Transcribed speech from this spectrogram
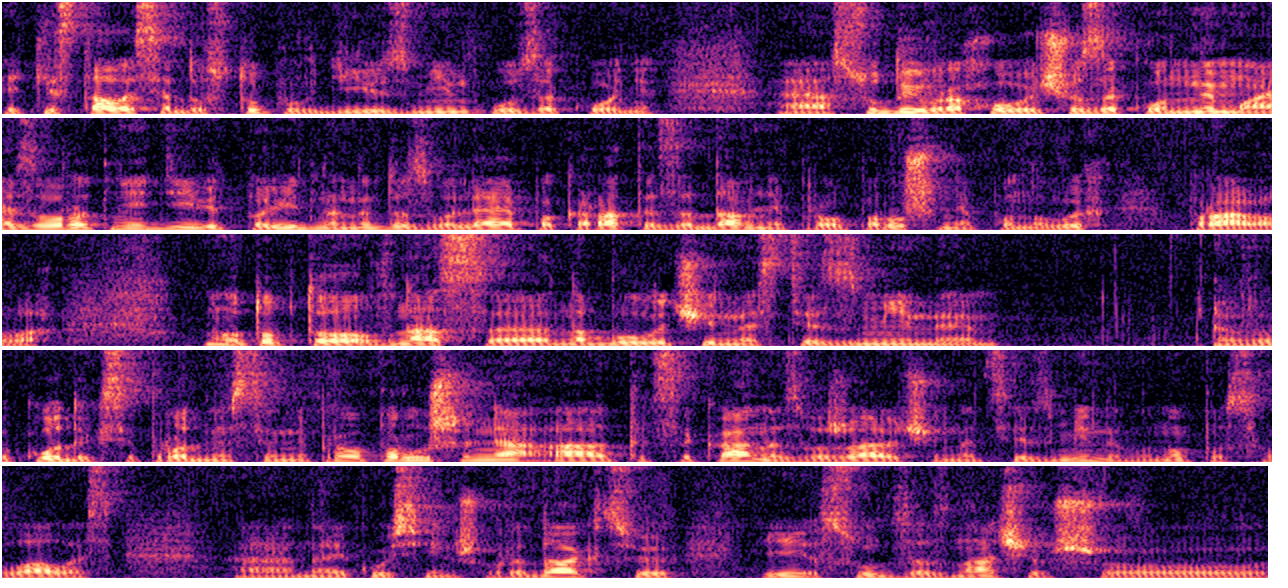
які сталися до вступу в дію змін у законі. Е, Суди враховують, що закон не має зворотньої дії, відповідно, не дозволяє покарати за давнє правопорушення по нових правилах. Ну, тобто, в нас е, набули чинності зміни в кодексі про адміністративні правопорушення, а ТЦК, незважаючи на ці зміни, воно посилалось е, на якусь іншу редакцію, і суд зазначив, що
